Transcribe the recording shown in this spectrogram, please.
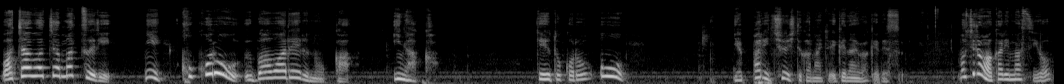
わちゃわちゃ祭りに心を奪われるのか否かっていうところをやっぱり注意していかないといけないわけです。もちろんわかりますよ。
